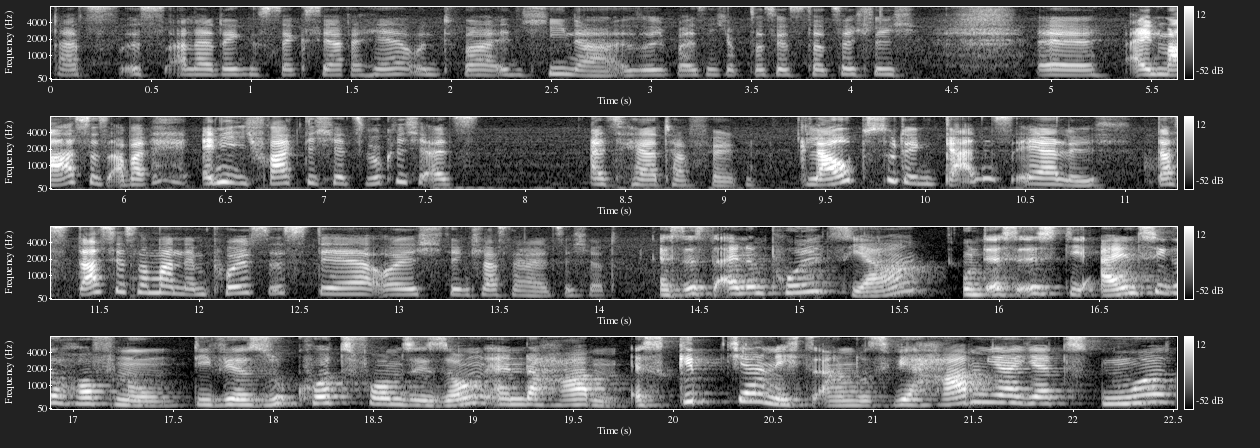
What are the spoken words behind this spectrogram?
Das ist allerdings sechs Jahre her und war in China. Also ich weiß nicht, ob das jetzt tatsächlich äh, ein Maß ist. Aber Annie, ich frage dich jetzt wirklich als als Hertha-Fan, glaubst du denn ganz ehrlich, dass das jetzt nochmal ein Impuls ist, der euch den Klassenerhalt sichert? Es ist ein Impuls, ja. Und es ist die einzige Hoffnung, die wir so kurz vorm Saisonende haben. Es gibt ja nichts anderes. Wir haben ja jetzt nur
